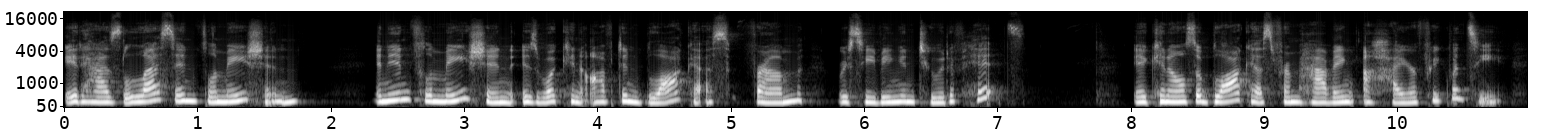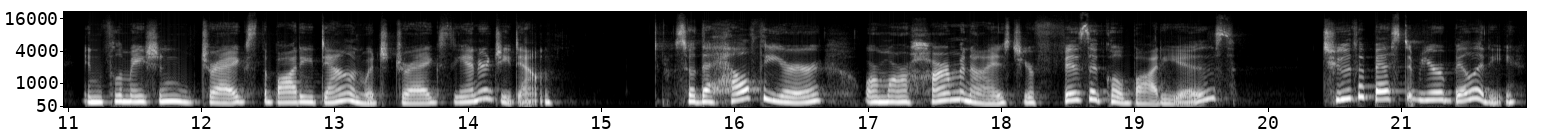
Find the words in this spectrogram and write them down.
it has less inflammation and inflammation is what can often block us from receiving intuitive hits. It can also block us from having a higher frequency. Inflammation drags the body down, which drags the energy down. So, the healthier or more harmonized your physical body is, to the best of your ability,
